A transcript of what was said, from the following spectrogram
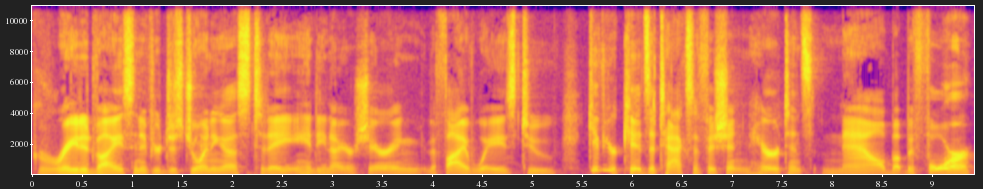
Great advice. And if you're just joining us today, Andy and I are sharing the five ways to give your kids a tax efficient inheritance now. But before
